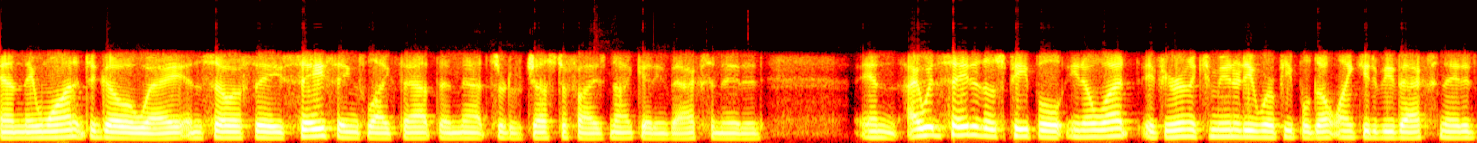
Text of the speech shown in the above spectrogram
and they want it to go away. And so if they say things like that, then that sort of justifies not getting vaccinated. And I would say to those people, you know what? If you're in a community where people don't like you to be vaccinated,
